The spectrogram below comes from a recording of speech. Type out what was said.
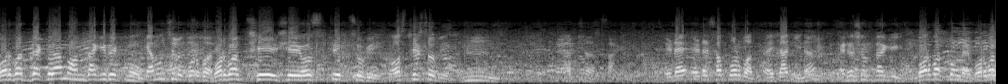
বরবাদ দেখলাম অন্দাকি দেখব। কেমন ছিল বরবাদ? বরবাদ সেই সেই অস্থির ছবি। অস্থির ছবি। হুম। আচ্ছা এটা এটা সব বরবাদ? এই দাগি না? এটা সব দাগি। বরবাদ কোনটা? বরবাদ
